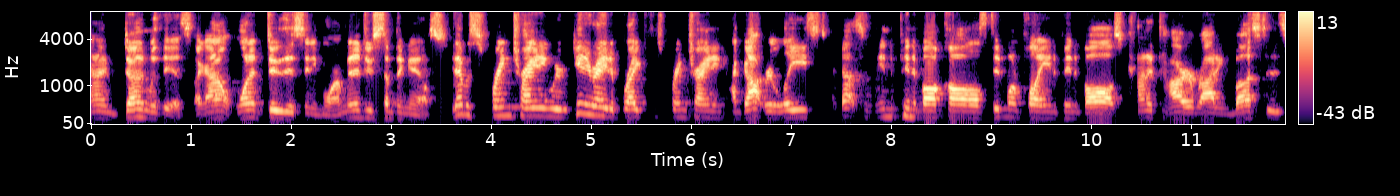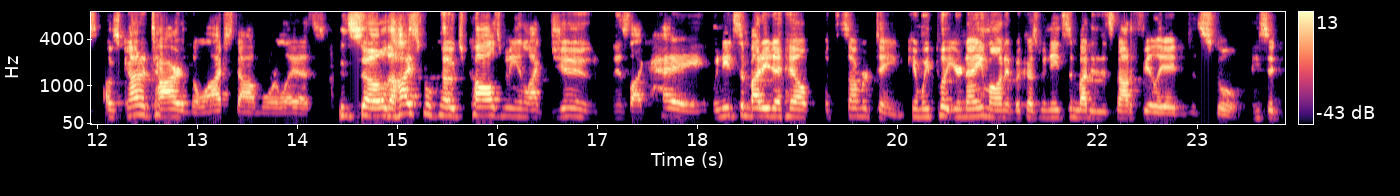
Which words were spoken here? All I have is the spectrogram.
i'm done with this. Like i don't want to do this anymore. I'm going to do something else. That was spring training. We were getting ready to break for spring training. I got released. I got some independent ball calls. Didn't want to play independent ball. I was kind of tired of riding buses. I was kind of tired of the lifestyle more or less. And so the high school coach calls me in like june and it's like, hey, we need somebody to help with the summer team. Can we put your name on it because we need somebody that's not affiliated to the school? He said,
